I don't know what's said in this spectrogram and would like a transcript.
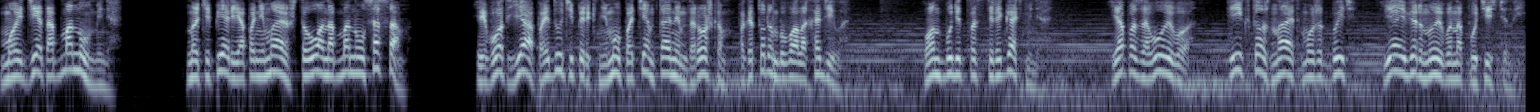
«Мой дед обманул меня. Но теперь я понимаю, что он обманулся сам. И вот я пойду теперь к нему по тем тайным дорожкам, по которым бывало ходила. Он будет подстерегать меня. Я позову его, и, кто знает, может быть, я и верну его на путь истинный».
